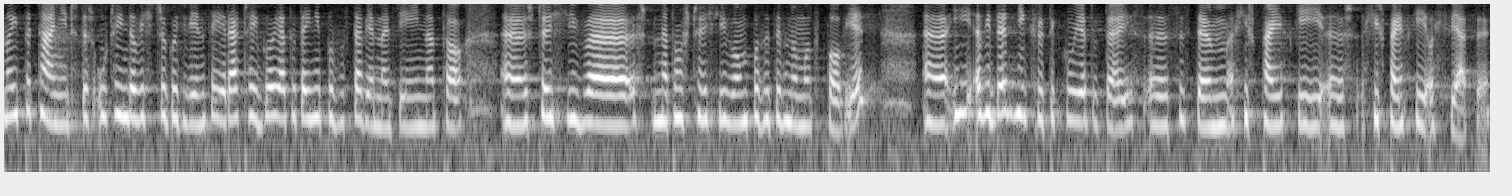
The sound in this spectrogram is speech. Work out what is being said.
No i pytanie, czy też uczeń dowie się czegoś więcej? Raczej Goja tutaj nie pozostawia nadziei na to e, szczęśliwe, na tą szczęśliwą, pozytywną odpowiedź e, i ewidentnie krytykuje tutaj e, system hiszpańskiej, sz- hiszpańskiej oświaty.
